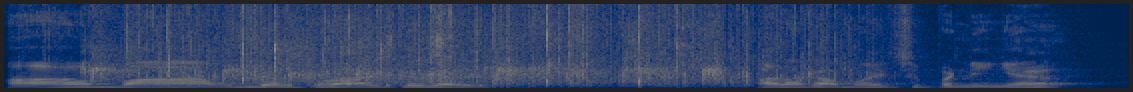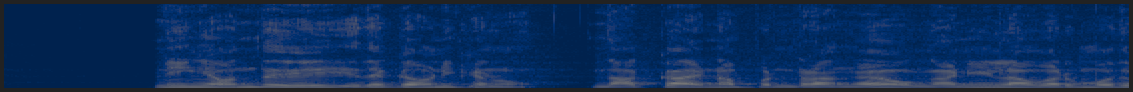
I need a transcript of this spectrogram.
ஆமா உங்களுக்கு வாழ்த்துகள். அழகா முயற்சி பண்ணீங்க. நீங்க வந்து இதை கவனிக்கணும். இந்த அக்கா என்ன பண்றாங்க? உங்க அணியெல்லாம் வரும்போது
